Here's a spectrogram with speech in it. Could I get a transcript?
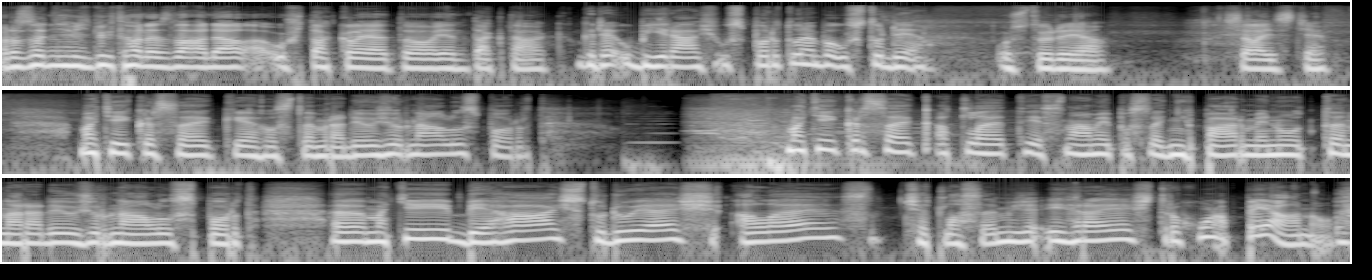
rozhodně víc bych toho nezvládal a už takhle je to jen tak tak. Kde ubíráš, u sportu nebo u studia? U studia, celá jistě. Matěj Krsek je hostem radiožurnálu Sport. Matěj Krsek, atlet, je s námi posledních pár minut na radiožurnálu Sport. Eh, Matěj, běháš, studuješ, ale četla jsem, že i hraješ trochu na piano.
